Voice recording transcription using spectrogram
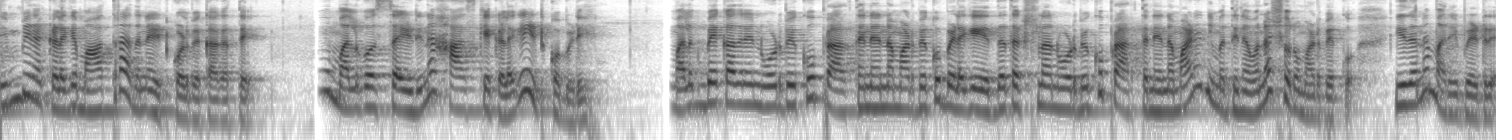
ದಿಂಬಿನ ಕೆಳಗೆ ಮಾತ್ರ ಅದನ್ನ ಇಟ್ಕೊಳ್ಬೇಕಾಗತ್ತೆ. ನೀವು ಮಲಗೋ ಸೈಡಿನ ಹಾಸಿಗೆ ಕೆಳಗೆ ಇಟ್ಕೊಬಿಡಿ. ಮಲಗಬೇಕಾದ್ರೆ ನೋಡಬೇಕು, ಪ್ರಾರ್ಥನೆಯನ್ನು ಮಾಡಬೇಕು, ಬೆಳಗ್ಗೆ ಎದ್ದ ತಕ್ಷಣ ನೋಡಬೇಕು, ಪ್ರಾರ್ಥನೆಯನ್ನು ಮಾಡಿ ನಿಮ್ಮ ದಿನವನ್ನು ಶುರು ಮಾಡಬೇಕು. ಇದನ್ನು ಮರಿಬೇಡ್ರಿ.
